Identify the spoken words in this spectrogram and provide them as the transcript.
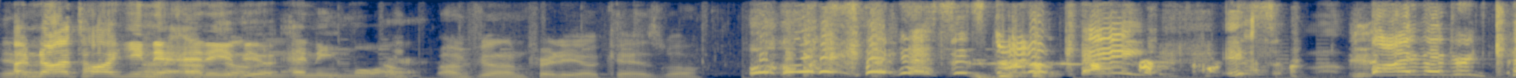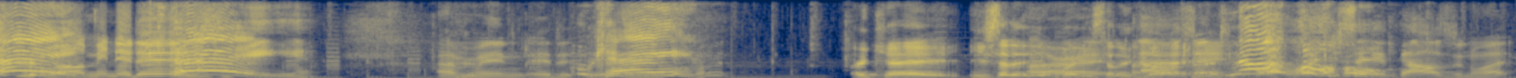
Yeah. I'm not talking to I- I'm any of you anymore. I'm, I'm feeling pretty okay as well. Oh my goodness, it's not okay. it's 500K. Well, I mean, it is. K. I mean, it. it Okay. is. What? okay. You said it. All wait, you said okay. Okay. No. Why, why you say 1,000? What?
